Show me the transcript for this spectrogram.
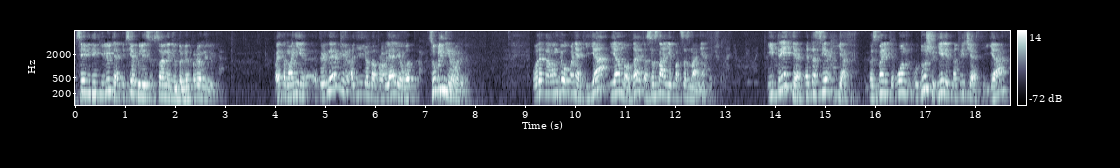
все великие люди, они все были сексуально неудовлетворенные люди. Поэтому они эту энергию, они ее направляли, вот, сублимировали. Вот это он ввел понятие «я» и «оно», да, это сознание и подсознание. И третье – это сверх-я. То есть, смотрите, он душу делит на три части. Я,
